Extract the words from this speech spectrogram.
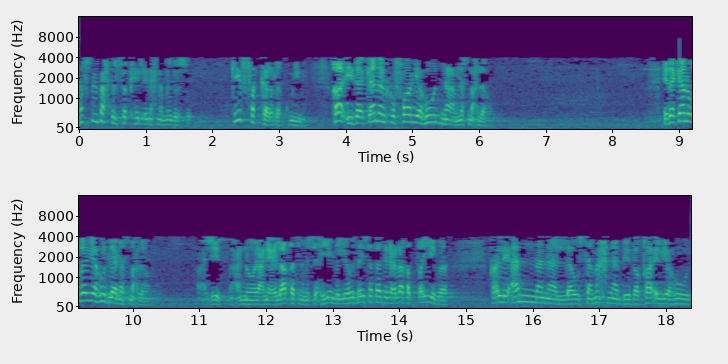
نفس البحث الفقهي اللي نحن بندرسه. كيف فكر الأكويني؟ قال إذا كان الكفار يهود نعم نسمح لهم. إذا كانوا غير يهود لا نسمح لهم. عجيب مع أنه يعني علاقة المسيحيين باليهود ليست هذه العلاقة الطيبة. قال لأننا لو سمحنا ببقاء اليهود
